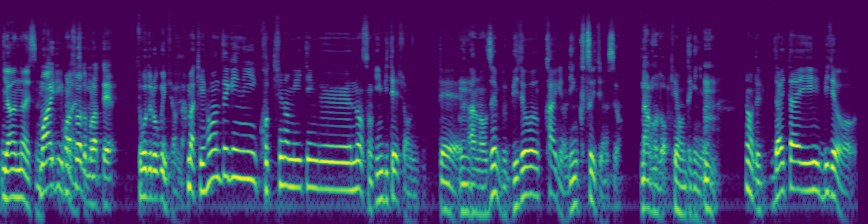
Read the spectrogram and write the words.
やんないですね。もう ID パスワードもららって、そこでログインしちゃうんだ。まあ基本的にこっちのミーティングのそのインビテーションって、うんあの全部ビデオ会議のリンクついてるんですよ。なるほど。基本的には。うんなので、大体ビデオ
